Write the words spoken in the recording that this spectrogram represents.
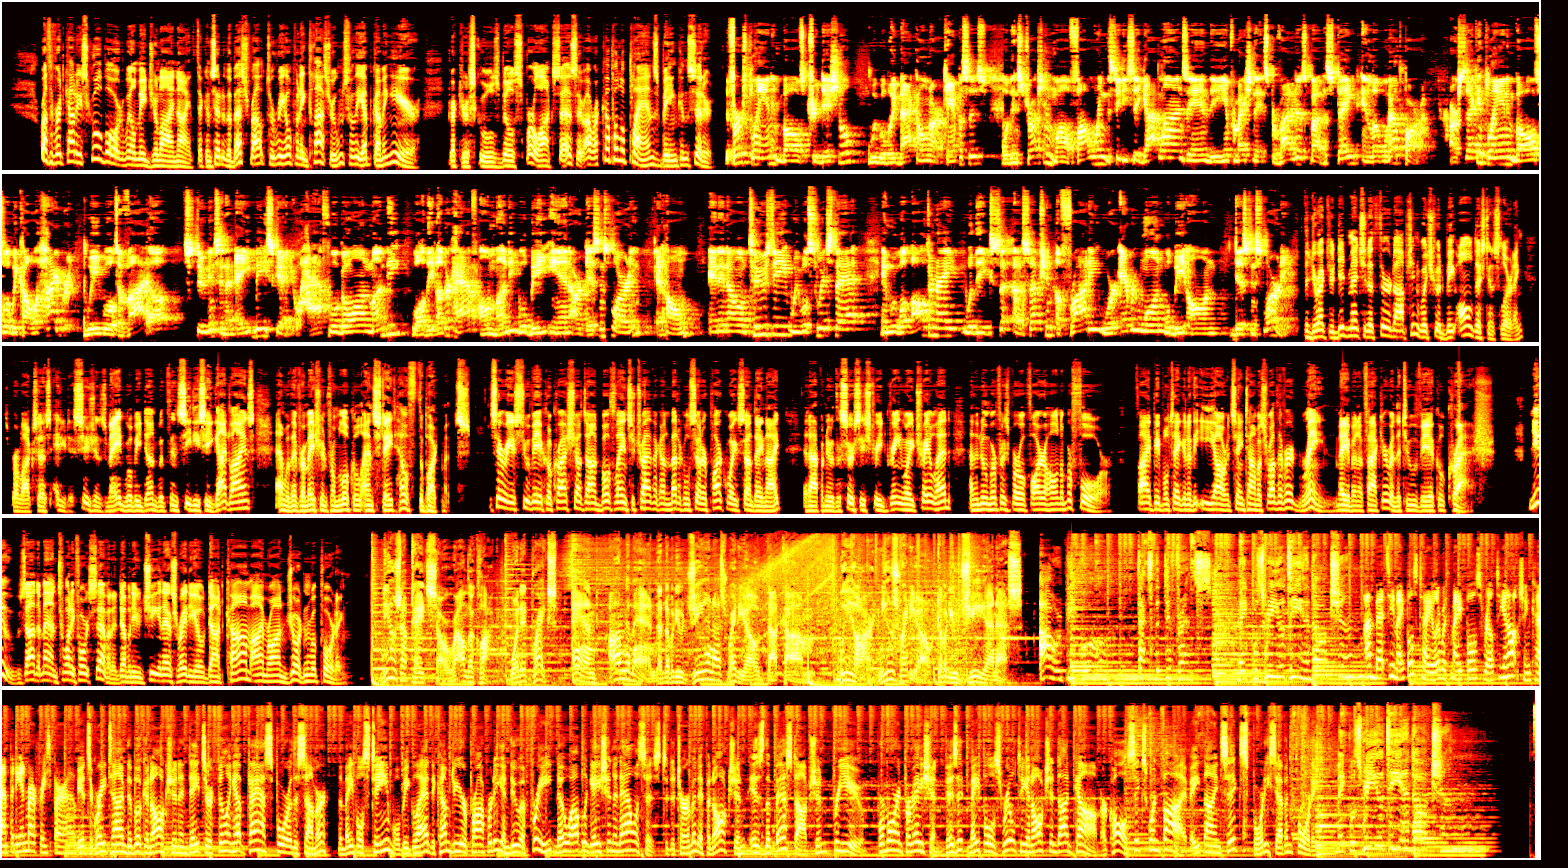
Rutherford County School Board will meet July 9th to consider the best route to reopening classrooms for the upcoming year. Director of Schools Bill Spurlock says there are a couple of plans being considered. The first plan involves traditional. We will be back on our campuses with instruction while following the CDC guidelines and the information that's provided us by the state and local health department. Our second plan involves what we call a hybrid. We will divide up students in an A B schedule. Half will go on Monday, while the other half on Monday will be in our distance learning at home. And then on Tuesday, we will switch that and we will alternate with the ex- exception of Friday, where everyone will be on distance learning. The director did mention a third option, which would be all distance learning. Spurlock says any decisions made will be done within CDC guidelines and with information from local and state health departments. A serious two vehicle crash shut down both lanes of traffic on Medical Center Parkway Sunday night. It happened near the Searcy Street Greenway Trailhead and the New Murfreesboro Fire Hall number four. Five people taken to the ER at St. Thomas Rutherford. Rain may have been a factor in the two vehicle crash. News on demand 24 7 at WGNSradio.com. I'm Ron Jordan reporting. News updates around the clock, when it breaks, and on demand at WGNSradio.com. We are News Radio WGNS. Our people, that's the difference. Maples Realty and Auction. I'm Betsy Maples Taylor with Maples Realty and Auction Company in Murfreesboro. It's a great time to book an auction, and dates are filling up fast for the summer. The Maples team will be glad to come to your property and do a free, no obligation analysis to determine if an auction is the best option for you. For more information, visit maplesrealtyandauction.com or call 615 896 4740. Maples Realty and Auction.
